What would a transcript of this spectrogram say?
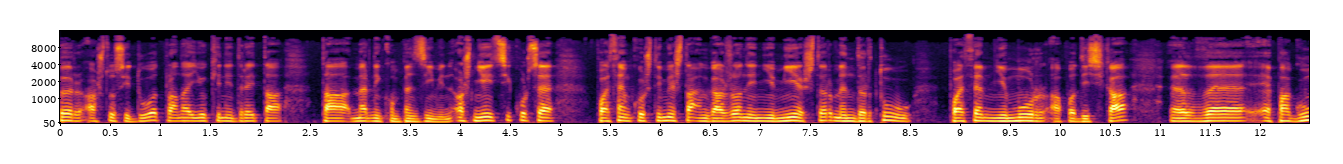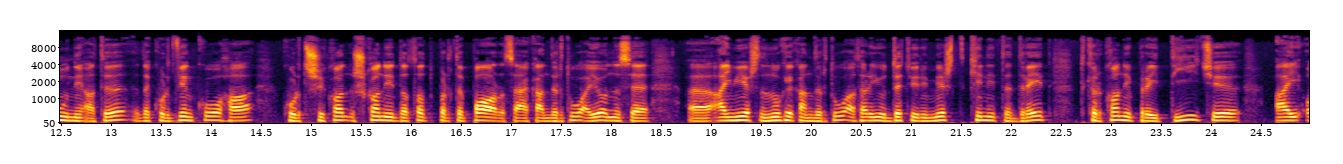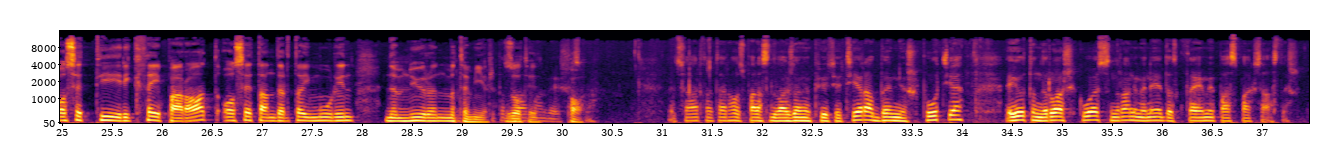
bërë ashtu si duhet prandaj ju kini drejt ta ta merrni kompenzimin është njëjtë sikurse po e them kushtimisht ta angazhoni një mjeshtër me ndërtu po e them një mur apo diçka dhe e paguni atë dhe kur të vjen koha kur të shkoni do thotë për të parë se e ka ndërtu ajo nëse ai mjeshtri nuk e ka ndërtu, atëherë ju detyrimisht keni të drejtë të kërkoni prej tij që ai ose t'i rikthejë paratë ose ta ndërtojë murin në mënyrën më të mirë. Zoti. Po. po. E qartë, atëherë hoxhë para se të vazhdojmë me pyetjet tjera, bëjmë një shkëputje e ju të nderuar shikues, qëndroni me ne do të kthehemi pas pak çastesh.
